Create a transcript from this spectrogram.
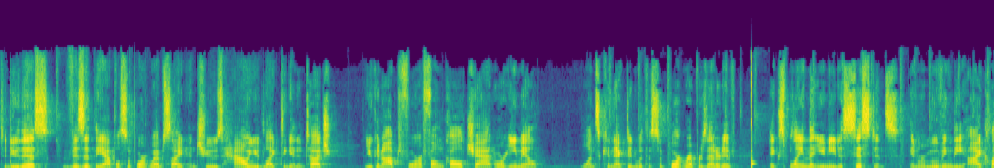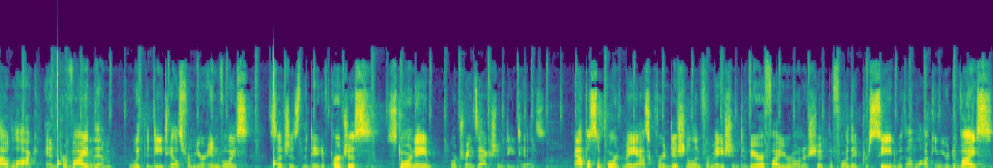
To do this, visit the Apple support website and choose how you'd like to get in touch. You can opt for a phone call, chat, or email. Once connected with a support representative, explain that you need assistance in removing the iCloud lock and provide them with the details from your invoice, such as the date of purchase, store name, or transaction details. Apple support may ask for additional information to verify your ownership before they proceed with unlocking your device.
